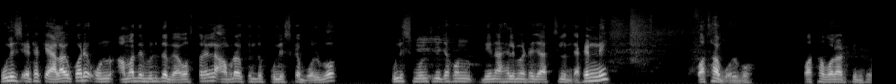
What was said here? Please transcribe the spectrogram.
পুলিশ এটাকে অ্যালাউ করে আমাদের বিরুদ্ধে ব্যবস্থা নিলে আমরাও কিন্তু পুলিশকে বলব। পুলিশ মন্ত্রী যখন বিনা হেলমেটে যাচ্ছিলেন, দেখেননি? কথা বলব। কথা বলার কিন্তু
